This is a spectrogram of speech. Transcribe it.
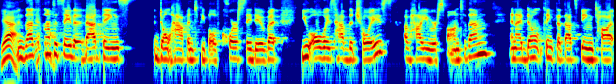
Yeah. And that's yeah. not to say that bad things don't happen to people. Of course they do, but you always have the choice of how you respond to them. And I don't think that that's being taught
